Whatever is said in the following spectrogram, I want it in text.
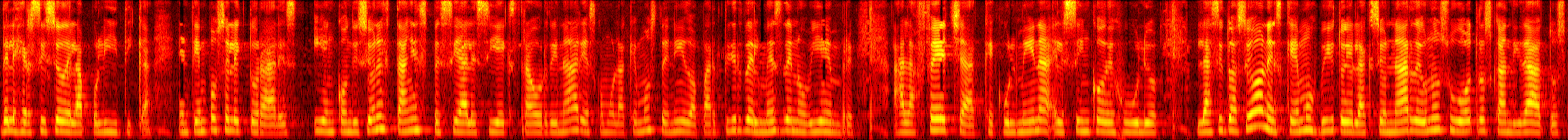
del ejercicio de la política, en tiempos electorales y en condiciones tan especiales y extraordinarias como la que hemos tenido a partir del mes de noviembre a la fecha que culmina el 5 de julio. Las situaciones que hemos visto y el accionar de unos u otros candidatos,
